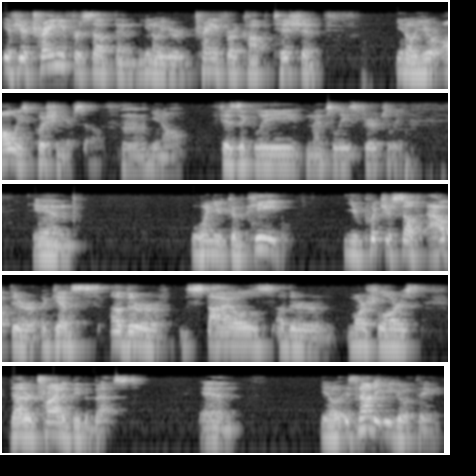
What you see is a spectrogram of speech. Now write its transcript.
if you're training for something, you know, you're training for a competition. You know, you're always pushing yourself hmm you know, physically, mentally, spiritually. And when you compete, you put yourself out there against other styles, other martial artists that are trying to be the best. And, you know, it's not an ego thing,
